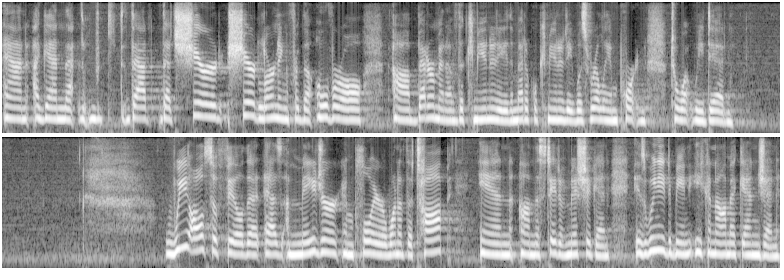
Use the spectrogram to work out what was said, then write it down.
And again, that, that, that shared, shared learning for the overall uh, betterment of the community, the medical community, was really important to what we did. We also feel that as a major employer, one of the top in um, the state of Michigan is we need to be an economic engine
